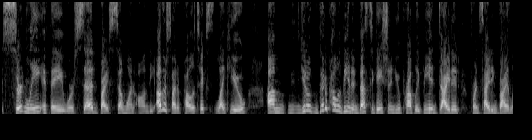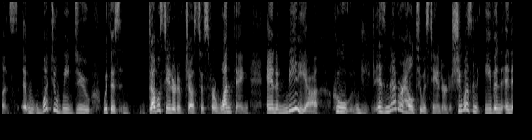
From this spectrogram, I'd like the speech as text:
certainly, if they were said by someone on the other side of politics, like you, um, you know, there'd probably be an investigation and you'd probably be indicted for inciting violence. Uh, what do we do with this double standard of justice, for one thing, and a media who is never held to a standard? She wasn't even in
